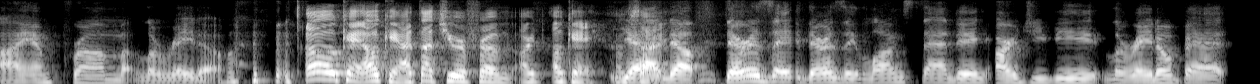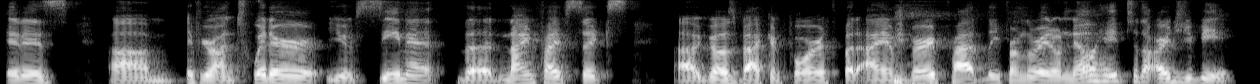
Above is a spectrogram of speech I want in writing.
I am from Laredo. oh, okay, okay. I thought you were from. Okay, I'm yeah, sorry. no. There is a there is a long-standing RGV Laredo bet. It is. Um, if you're on Twitter, you've seen it. The nine five six uh, goes back and forth. But I am very proudly from Laredo. No hate to the RGV.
